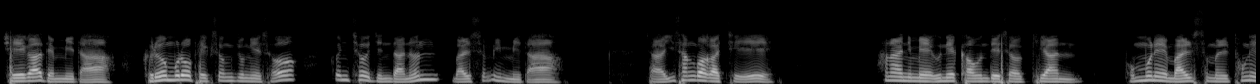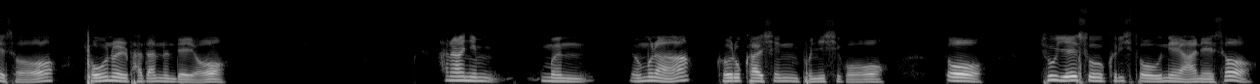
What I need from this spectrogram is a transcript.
죄가 됩니다. 그러므로 백성 중에서 끊쳐진다는 말씀입니다. 자, 이상과 같이 하나님의 은혜 가운데서 귀한 본문의 말씀을 통해서 교훈을 받았는데요. 하나님은 너무나 거룩하신 분이시고 또 주 예수 그리스도 은혜 안에서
